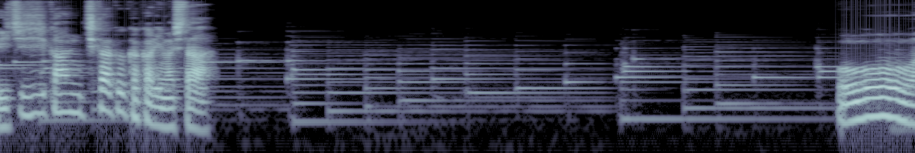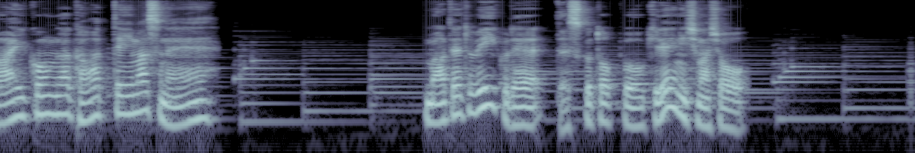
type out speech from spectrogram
1時間近くかかりました。おー、アイコンが変わっていますね。マテッドウィークでデスクトップをきれいにしましょう。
